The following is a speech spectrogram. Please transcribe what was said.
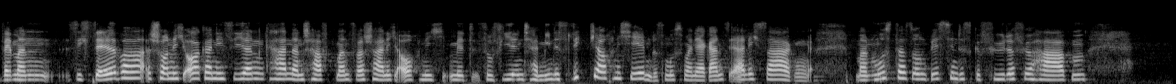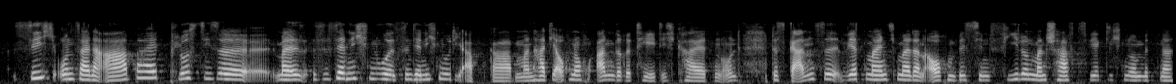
wenn man sich selber schon nicht organisieren kann, dann schafft man es wahrscheinlich auch nicht mit so vielen Terminen. Es liegt ja auch nicht jedem, das muss man ja ganz ehrlich sagen. Man muss da so ein bisschen das Gefühl dafür haben, sich und seine Arbeit plus diese, weil es ist ja nicht nur, es sind ja nicht nur die Abgaben, man hat ja auch noch andere Tätigkeiten und das Ganze wird manchmal dann auch ein bisschen viel und man schafft es wirklich nur mit einer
